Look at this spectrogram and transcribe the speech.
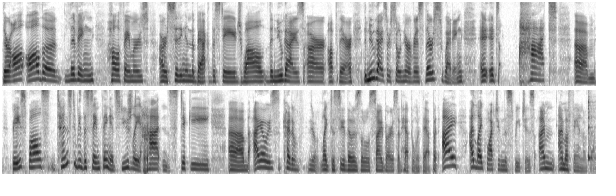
they're all all the living Hall of Famers are sitting in the back of the stage while the new guys are up there. The new guys are so nervous, they're sweating. It's hot. Um, baseball tends to be the same thing. It's usually hot and sticky. Um, I always kind of you know, like to see those little sidebars that happen with that. But I I like watching the speeches. I'm I'm a fan of them.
